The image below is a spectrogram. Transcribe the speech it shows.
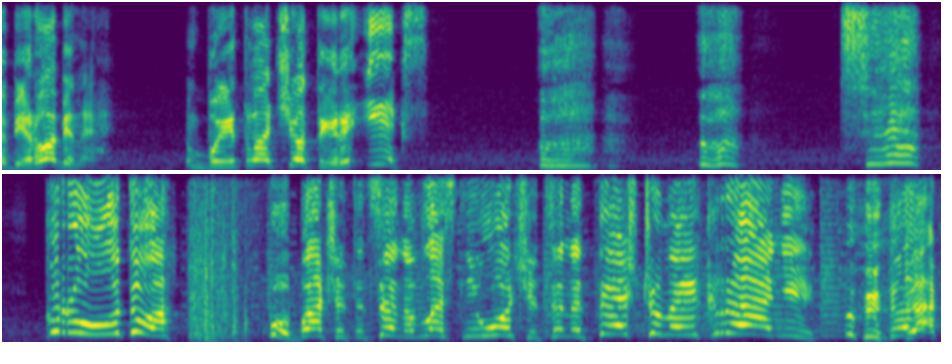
Тобі, Робіне? Битва 4Х. А, а, Це круто! Побачити це на власні очі це не те, що на екрані. Так,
